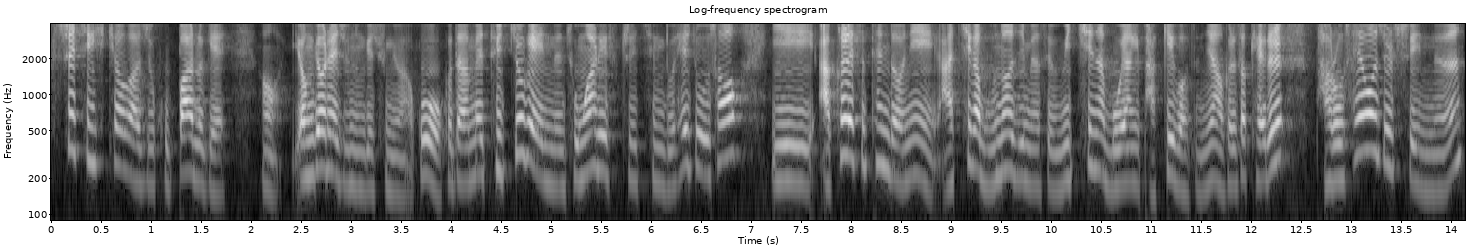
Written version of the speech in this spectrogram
스트레칭 시켜가지고 곧바르게 어, 연결해 주는 게 중요하고 그 다음에 뒤쪽에 있는 종아리 스트레칭도 해줘서 이 아클레스 텐던이 아치가 무너지면서 위치나 모양이 바뀌거든요. 그래서 걔를 바로 세워줄 수 있는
